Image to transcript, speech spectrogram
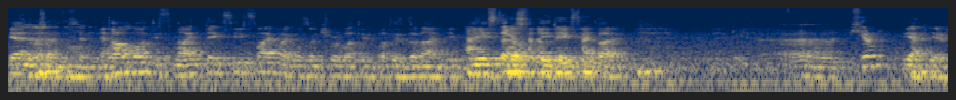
Yeah, and, Those are the thing. and how about if knight takes e5? I wasn't sure what is what is the line. If instead, instead of of d takes d5. e5. Uh, here, Yeah, here,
